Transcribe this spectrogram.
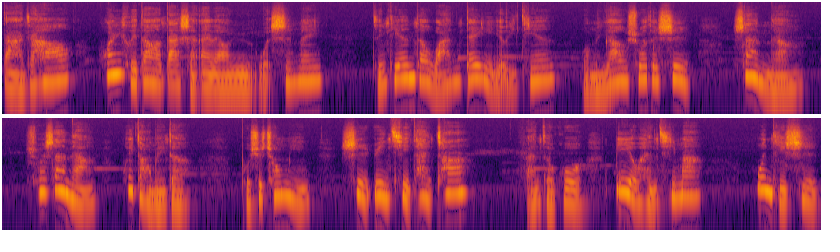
大家好，欢迎回到大婶爱疗愈，我是 May。今天的 One Day 有一天，我们要说的是善良。说善良会倒霉的，不是聪明，是运气太差。凡走过，必有痕迹吗？问题是，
